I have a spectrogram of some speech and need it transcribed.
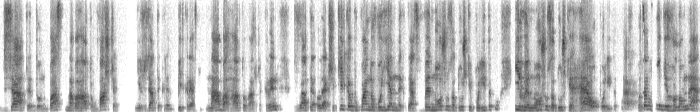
взяти Донбас набагато важче, ніж взяти Крим. Підкреслю, набагато важче. Крим взяти легше. Кілька буквально воєнних тез виношу за дужки політику і виношу за дужки геополітику. Оце насправді головне,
